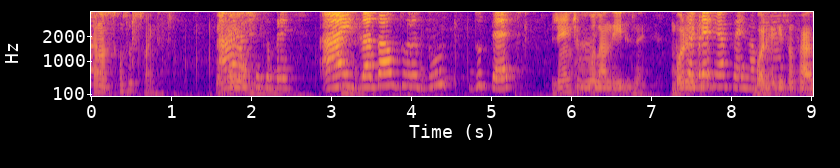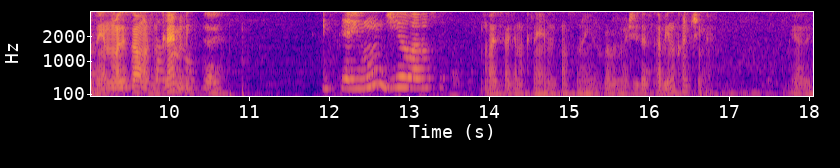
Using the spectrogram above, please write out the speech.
para nossas construções. Você caiu eu acho que eu quebrei. Ai, lá da altura do, do teto. Gente, eu vou lá neles, né? Eu Bora ver, quebrei que, minha perna. bora ver o que eles estão fazendo. Mas está onde? No Kremlin? É. Eu fiquei um dia lá no hospital. Mas está aqui no Kremlin construindo. Provavelmente ele deve estar bem no cantinho. né? Vem ver.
